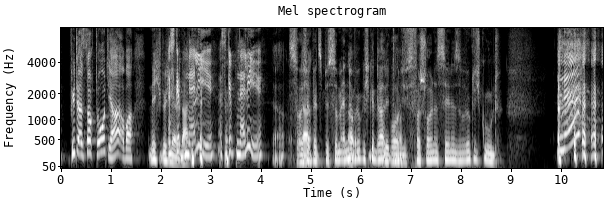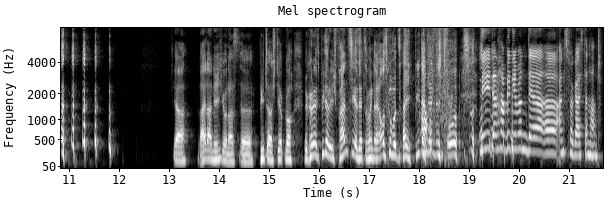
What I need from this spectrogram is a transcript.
Peter ist doch tot, ja, aber nicht durch Es Nell. gibt nein. Nelly. Es gibt Nelly. Ja. So, ich Ja. habe jetzt bis zum Ende Ja, wirklich gedacht, boah, die verschollene Szene ist wirklich gut. Ne? Ja, leider nicht, Jonas. Äh, Peter stirbt noch. Wir können jetzt Peter durch Franzi ersetzen von drei Ausrufezeichen. Peter ist endlich tot. Nee, dann haben wir jemanden, der äh, Angst vor Geistern hat.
